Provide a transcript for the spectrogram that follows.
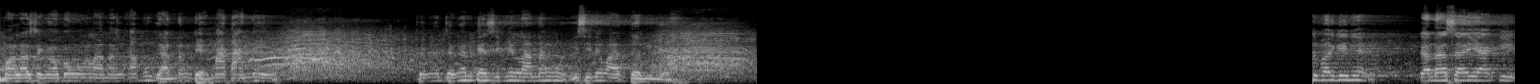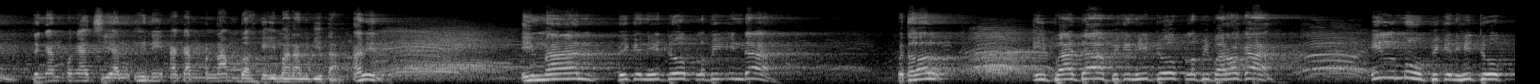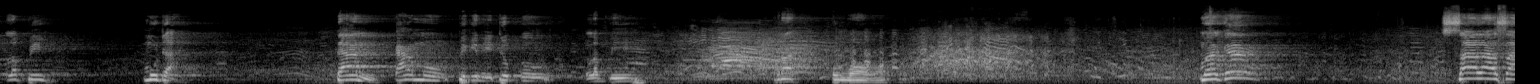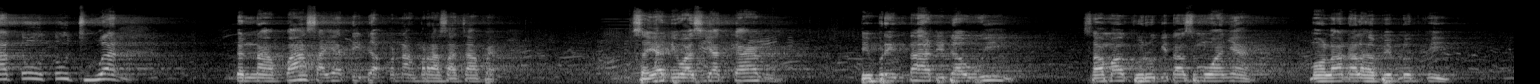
Malah sing ngomong lanang kamu ganteng deh matane. Jangan-jangan casingnya lanang isinya wadon ya. Sebagainya. Karena saya yakin dengan pengajian ini akan menambah keimanan kita. Amin. Iman bikin hidup lebih indah. Betul? Ibadah bikin hidup lebih barokah. Ilmu bikin hidup lebih mudah. Dan kamu bikin hidupku lebih rak. Maka salah satu tujuan kenapa saya tidak pernah merasa capek. Saya diwasiatkan, diperintah, didawi sama guru kita semuanya, Maulana Al-Habib Lutfi.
